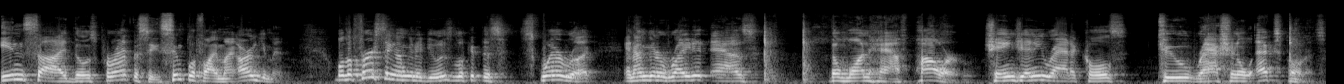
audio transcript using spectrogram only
inside those parentheses, simplify my argument. Well, the first thing I'm going to do is look at this square root, and I'm going to write it as the 1 half power. Change any radicals to rational exponents.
